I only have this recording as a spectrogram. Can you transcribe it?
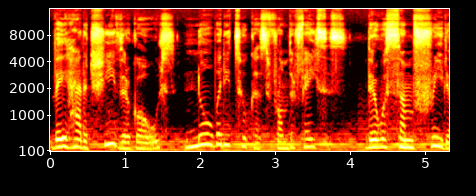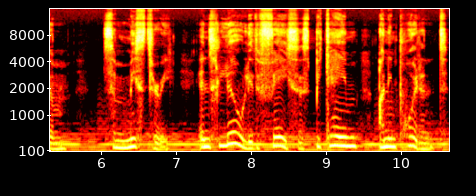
they had achieved their goals, nobody took us from their faces. There was some freedom, some mystery, and slowly the faces became unimportant.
